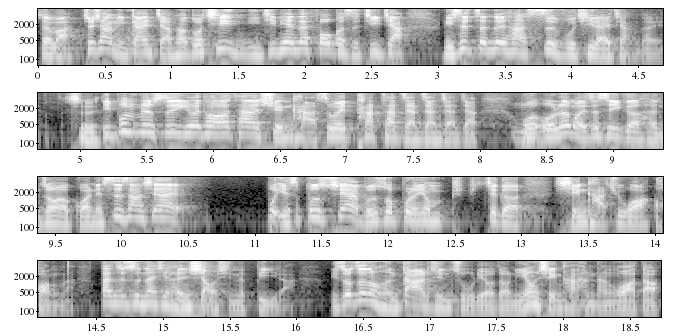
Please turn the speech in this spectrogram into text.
对吧？就像你刚才讲那么多，其实你今天在 focus 计价，你是针对它的伺服器来讲的，是你不不是因为它它的显卡是为它它怎样怎样怎样，我我认为这是一个很重要的观念。事实上，现在。不也是不是现在不是说不能用这个显卡去挖矿了，但是是那些很小型的币啦。你说这种很大的型主流的，你用显卡很难挖到。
